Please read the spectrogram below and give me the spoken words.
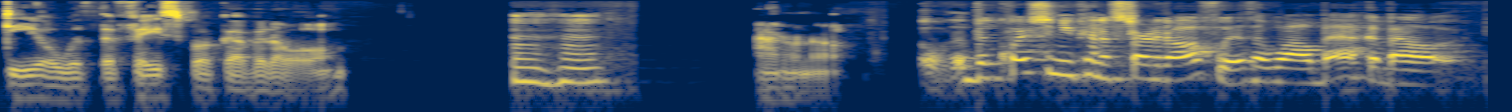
deal with the Facebook of it all. Mm-hmm. I don't know the question you kind of started off with a while back about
